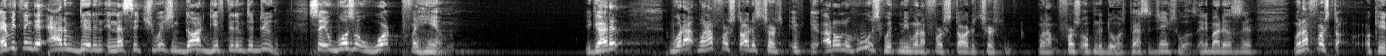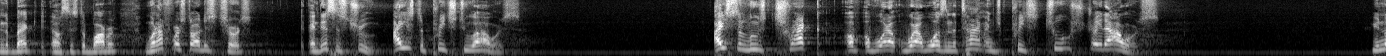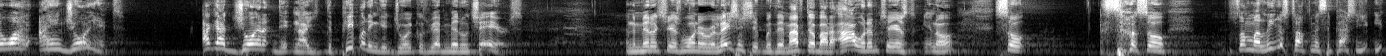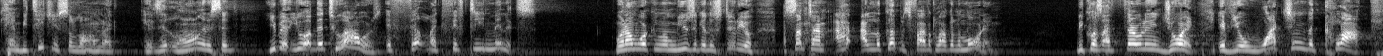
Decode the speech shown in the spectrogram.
Everything that Adam did in, in that situation, God gifted him to do. So it wasn't work for him. You got it? When I, when I first started church, if, if, I don't know who was with me when I first started church, when I first opened the doors. Pastor James, who else? Anybody else there? When I first started, okay, in the back, uh, Sister Barbara. When I first started this church, and this is true, I used to preach two hours. I used to lose track of, of I, where I was in the time and preached two straight hours. You know what? I enjoyed it. I got joy. Now, the people didn't get joy because we had middle chairs. And the middle chairs wanted a relationship with them. After about an hour, them chairs, you know. So, so, so some of my leaders talked to me and said, Pastor, you, you can't be teaching so long. I'm like, is it long? And they said, you bet you up there two hours. It felt like 15 minutes. When I'm working on music in the studio, sometimes I, I look up, it's five o'clock in the morning because I thoroughly enjoy it. If you're watching the clock,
